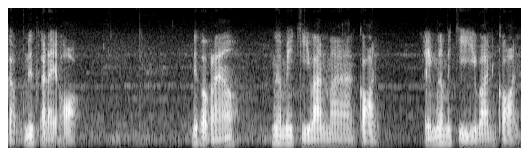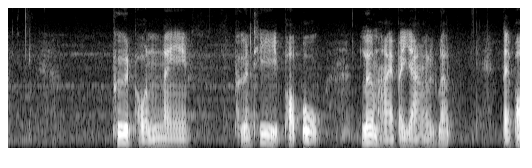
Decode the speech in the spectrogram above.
กับนึกอะไรออก นึกออกแล้ว เมื่อไม่กี่วันมาก่อนเอ้เมื่อไม่กี่วันก่อน พืชผลในพื้นที่เพาะปลูก เริ่มหายไปอย่างลึกลับ แต่พอ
